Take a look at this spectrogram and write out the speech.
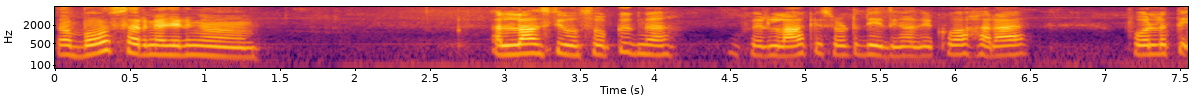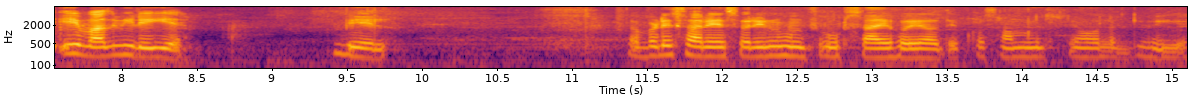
ਤਾਂ ਬਹੁਤ ਸਾਰੀਆਂ ਜਿਹੜੀਆਂ ਅੱਲਾਂ ਸੀ, ਉਹ ਸੁੱਕ ਗਈਆਂ। ਫਿਰ ਲਾ ਕੇ ਸੁੱਟ ਦੇ ਦੀਆਂ ਦੇਖੋ ਆ ਹਰਾ ਫੁੱਲ ਤੇ ਇਹ ਵੱਧ ਵੀ ਰਹੀ ਹੈ। ਵੇਲ। ਤਾਂ ਬੜੇ ਸਾਰੇ ਇਸ ਵਾਰੀ ਨੂੰ ਹੁਣ ਫਰੂਟਸ ਆਏ ਹੋਏ ਆ ਦੇਖੋ ਸਾਹਮਣੇ ਤੁਸੀਂ ਉਹ ਲੱਗੀ ਹੋਈ ਹੈ।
